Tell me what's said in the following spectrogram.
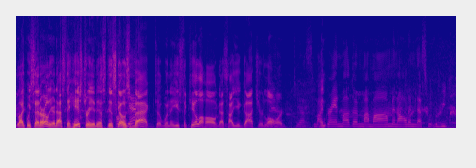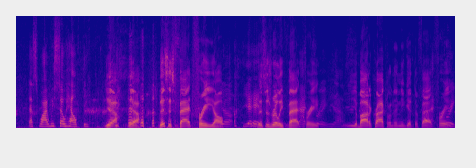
like we said earlier. That's the history of this. This Oh, goes yeah. back to when they used to kill a hog. That's how you got your lard. Yes, my And- grandmother, my mom, and all them. That's what we. That's why we so healthy. Yeah, yeah. this is fat free, y'all. Yeah. This is really fat, free. Fat-free, yes. You buy the crackling and you get the fat, free.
